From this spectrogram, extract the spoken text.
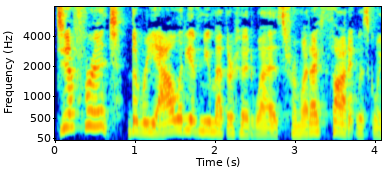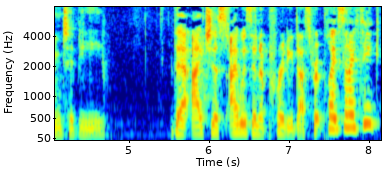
different the reality of new motherhood was from what I thought it was going to be that I just I was in a pretty desperate place and I think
